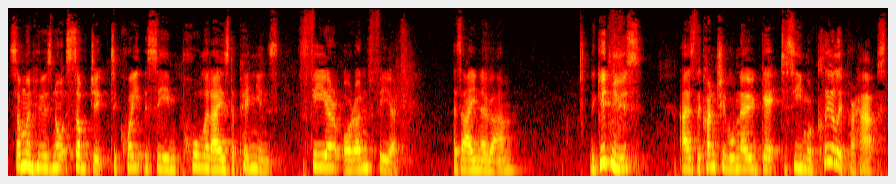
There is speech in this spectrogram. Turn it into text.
Someone who is not subject to quite the same polarised opinions, fair or unfair, as I now am. The good news, as the country will now get to see more clearly perhaps,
